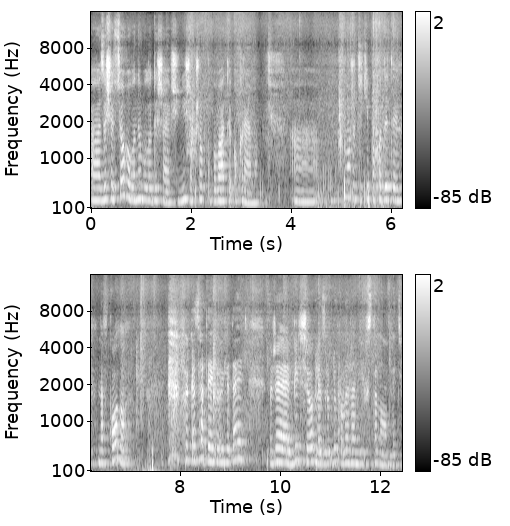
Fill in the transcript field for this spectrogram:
Е, За що цього вони були дешевші, ніж якщо купувати окремо. Е, Можу тільки походити навколо, показати, як виглядають. Вже більший огляд зроблю, коли нам їх встановлять.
